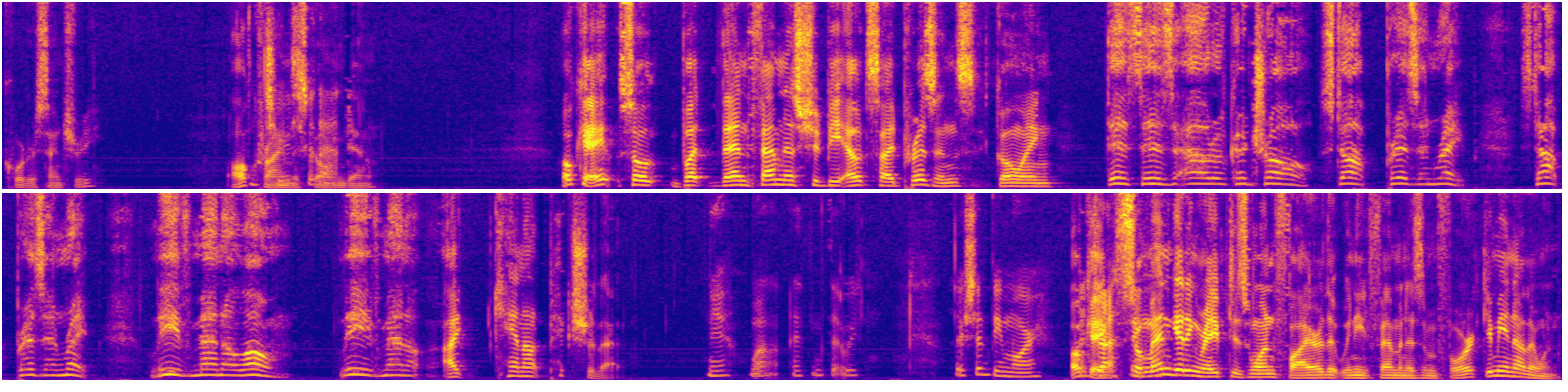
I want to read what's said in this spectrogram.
quarter century. All crime Cheers is going that. down. Okay, so but then feminists should be outside prisons going, "This is out of control. Stop prison rape. Stop prison rape. Leave men alone. Leave men." Al-. I cannot picture that. Yeah, well, I think that we there should be more. Okay, so men getting raped is one fire that we need feminism for. Give me another one.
